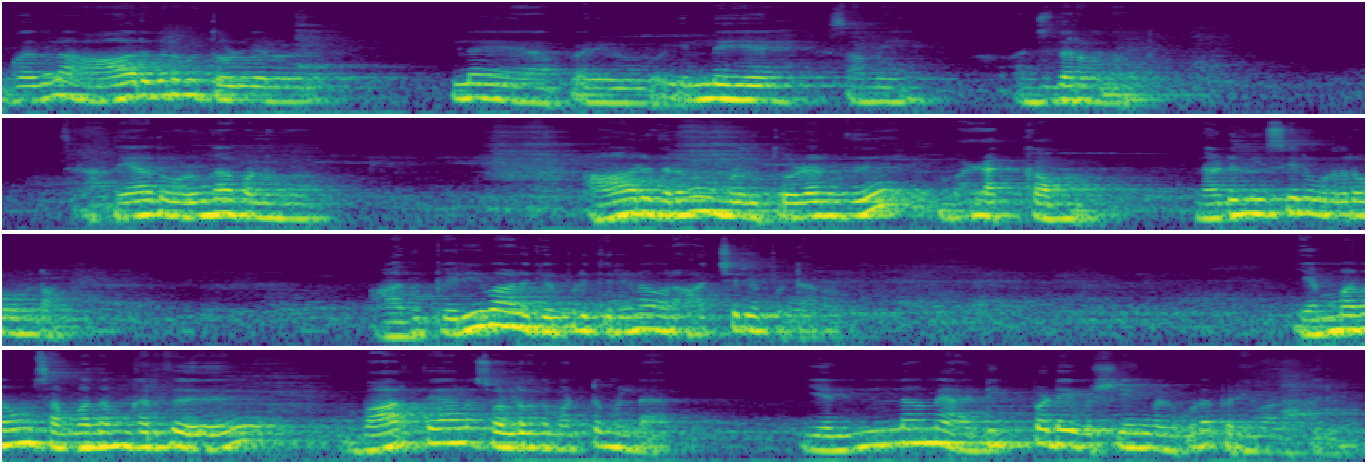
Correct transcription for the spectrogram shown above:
உங்கள் இதில் ஆறு தடவை தொழுவேல் இல்லை பெரிய இல்லையே சாமி அஞ்சு தடவை தான் சரி அதையாவது ஒழுங்காக பண்ணுங்க. ஆறு தடவை உங்களுக்கு தொடர்ந்து வழக்கம். நடுவீசையில் ஒரு தடவை உண்டாம். அது பெரியவாளுக்கு எப்படி தெரியும்னு அவர் ஆச்சரியப்பட்டார் எம்மதமும் சம்மதம்ங்கிறது வார்த்தையால் சொல்கிறது மட்டும் இல்லை எல்லாமே அடிப்படை விஷயங்கள் கூட பெரியவாளுக்கு தெரியும்.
